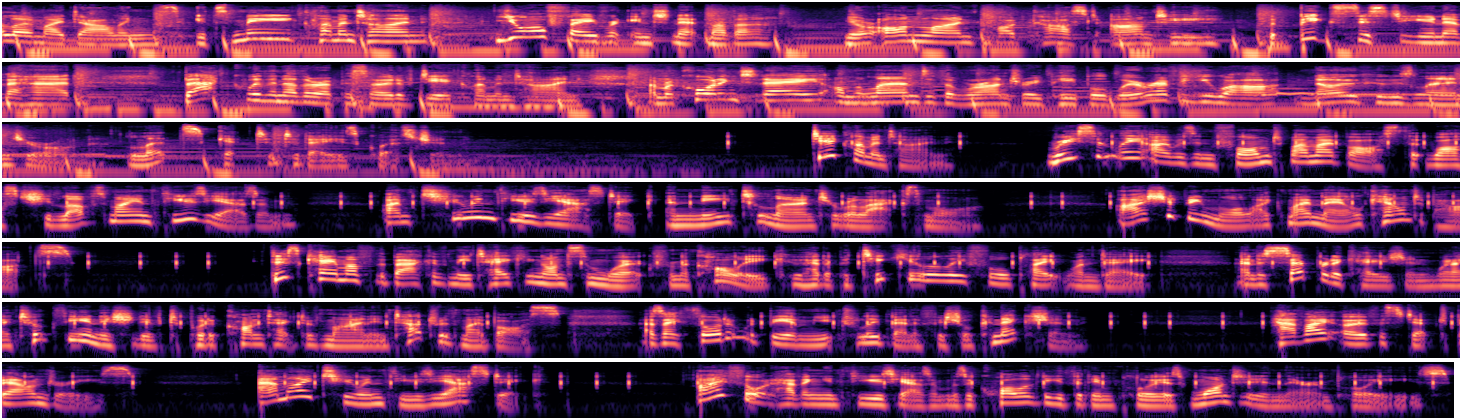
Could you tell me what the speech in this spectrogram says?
Hello, my darlings. It's me, Clementine, your favourite internet mother, your online podcast auntie, the big sister you never had, back with another episode of Dear Clementine. I'm recording today on the land of the Wurundjeri people. Wherever you are, know whose land you're on. Let's get to today's question. Dear Clementine, recently I was informed by my boss that whilst she loves my enthusiasm, I'm too enthusiastic and need to learn to relax more. I should be more like my male counterparts. This came off the back of me taking on some work from a colleague who had a particularly full plate one day, and a separate occasion when I took the initiative to put a contact of mine in touch with my boss, as I thought it would be a mutually beneficial connection. Have I overstepped boundaries? Am I too enthusiastic? I thought having enthusiasm was a quality that employers wanted in their employees.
